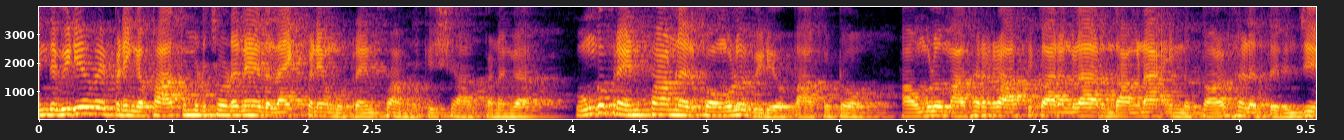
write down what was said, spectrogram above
இந்த வீடியோவை இப்போ நீங்கள் பார்த்து முடிச்ச உடனே இதை லைக் பண்ணி உங்கள் ஃப்ரெண்ட்ஸ் ஃபேமிலிக்கு ஷேர் பண்ணுங்கள் உங்கள் ஃப்ரெண்ட்ஸ் ஃபேமிலியில் இருக்கவங்களும் வீடியோ பார்க்கட்டும். அவங்களும் மகர ராசிக்காரங்களாக இருந்தாங்கன்னா இந்த தாள்களை தெரிஞ்சு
